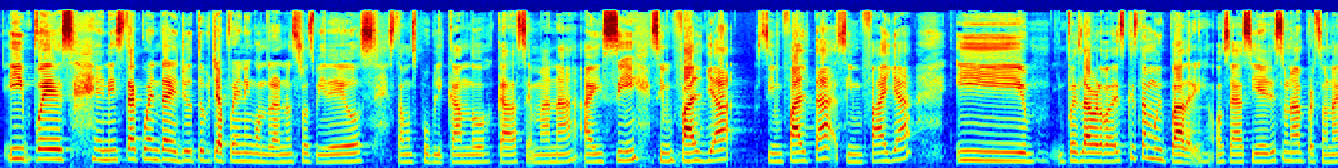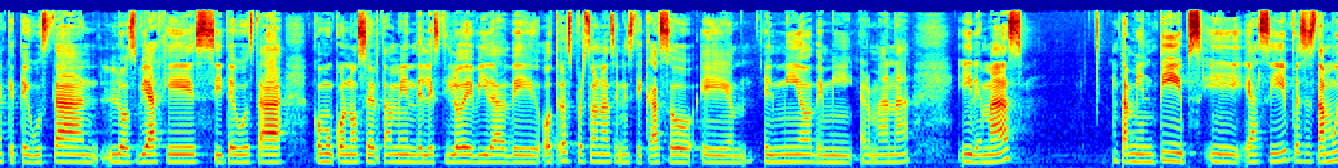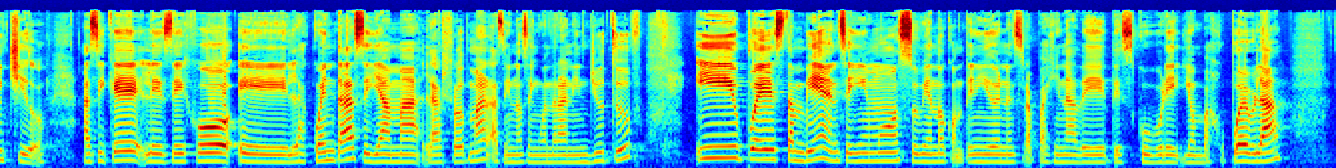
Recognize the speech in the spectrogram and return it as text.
Y pues en esta cuenta de YouTube ya pueden encontrar nuestros videos, estamos publicando cada semana, ahí sí, sin falla, sin falta, sin falla. Y pues la verdad es que está muy padre. O sea, si eres una persona que te gustan los viajes, si te gusta como conocer también del estilo de vida de otras personas, en este caso eh, el mío, de mi hermana y demás también tips y así, pues está muy chido. Así que les dejo eh, la cuenta, se llama Las Rodmar, así nos encuentran en YouTube. Y pues también seguimos subiendo contenido en nuestra página de Descubre-Puebla.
